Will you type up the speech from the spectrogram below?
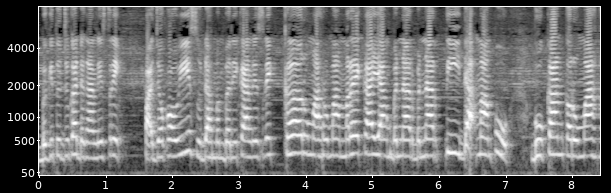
Begitu juga dengan listrik. Pak Jokowi sudah memberikan listrik ke rumah-rumah mereka yang benar-benar tidak mampu, bukan ke rumah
